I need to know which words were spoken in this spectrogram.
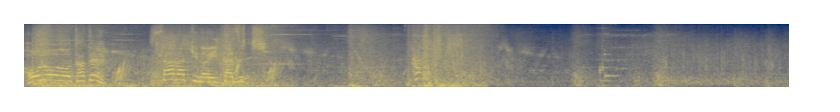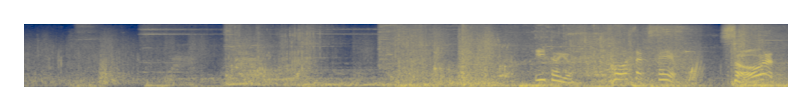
炎の盾。裁きの雷。糸よ。工作せよ。それ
